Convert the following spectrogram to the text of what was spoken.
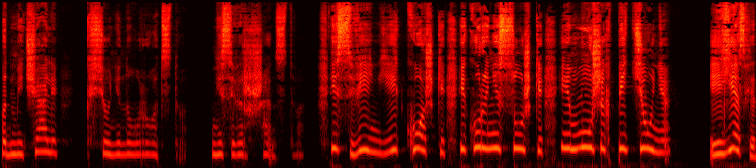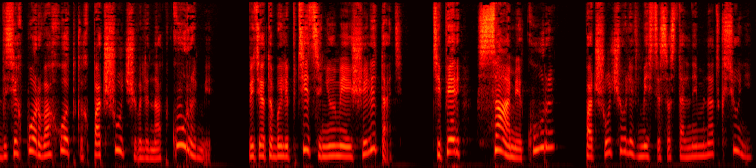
подмечали Ксюнина уродство, несовершенство. И свиньи, и кошки, и куры-несушки, и муж их Петюня. И если до сих пор в охотках подшучивали над курами, ведь это были птицы, не умеющие летать, теперь сами куры подшучивали вместе с остальными над Ксюней.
